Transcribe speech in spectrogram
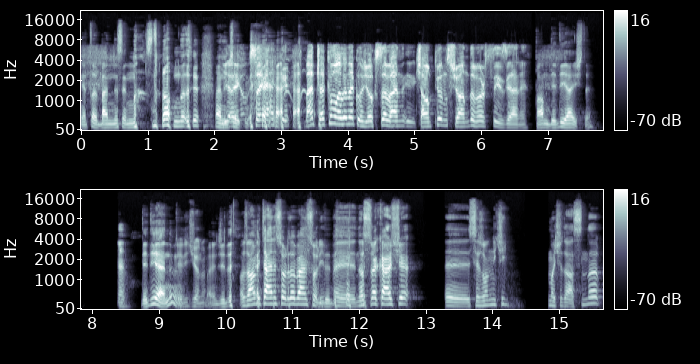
Ya tabii ben de senin aslında anladım. Hani ya çek... yoksa yani ben takım adına konuşuyorum. Yoksa ben şampiyonuz şu anda Worlds'teyiz yani. Tamam dedi ya işte. Heh. Dedi yani değil mi? Dedi canım. Bence de. O zaman bir tane soru da ben sorayım. Dedi. Ee, Nasır'a karşı e, sezonun iki maçı da aslında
